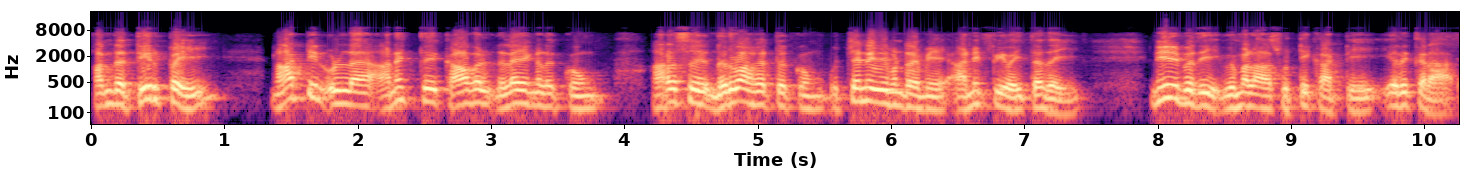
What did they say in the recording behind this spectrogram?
அந்த தீர்ப்பை நாட்டில் உள்ள அனைத்து காவல் நிலையங்களுக்கும் அரசு நிர்வாகத்துக்கும் உச்சநீதிமன்றமே அனுப்பி வைத்ததை நீதிபதி விமலா சுட்டிக்காட்டி இருக்கிறார்.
